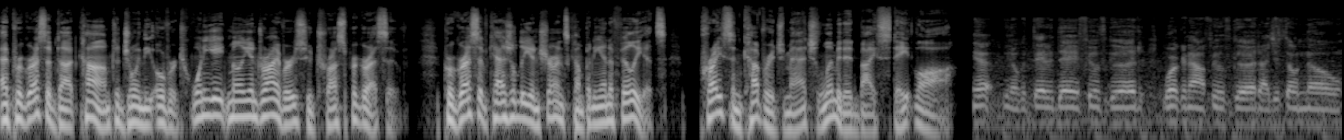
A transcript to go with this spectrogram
at progressive.com to join the over 28 million drivers who trust Progressive. Progressive Casualty Insurance Company and Affiliates. Price and coverage match limited by state law. Yeah, you know, day to day it feels good. Working out feels good. I just don't know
